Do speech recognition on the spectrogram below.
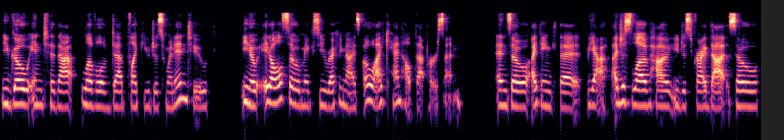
you go into that level of depth like you just went into you know, it also makes you recognize, oh, I can help that person. And so I think that, yeah, I just love how you describe that so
